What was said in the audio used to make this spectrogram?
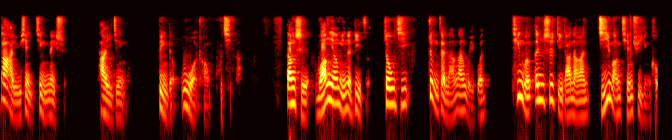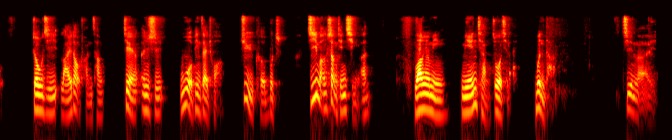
大余县境内）时，他已经病得卧床不起了。当时，王阳明的弟子周基正在南安为官，听闻恩师抵达南安，急忙前去迎候。周基来到船舱，见恩师。卧病在床，巨咳不止，急忙上前请安。王阳明勉强坐起来，问他：“近来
